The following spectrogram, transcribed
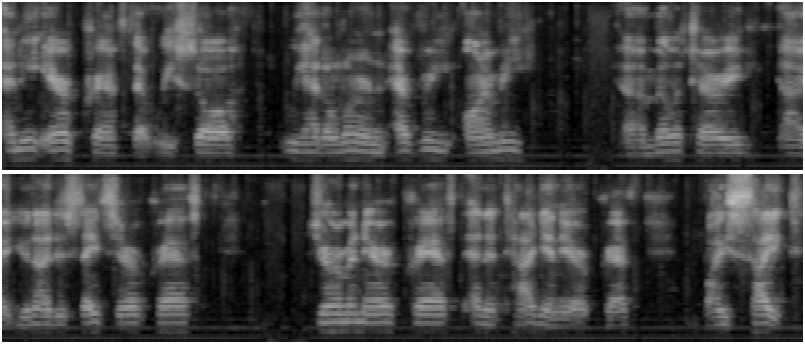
any aircraft that we saw. We had to learn every Army, uh, military, uh, United States aircraft, German aircraft, and Italian aircraft by sight.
